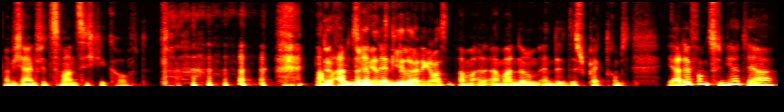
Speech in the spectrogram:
Habe ich einen für 20 gekauft. am anderen Ende. Geht einigermaßen? Am, am anderen Ende des Spektrums. Ja, der funktioniert, ja.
